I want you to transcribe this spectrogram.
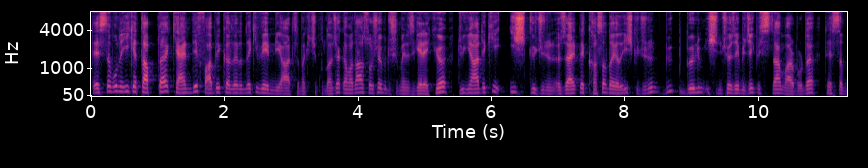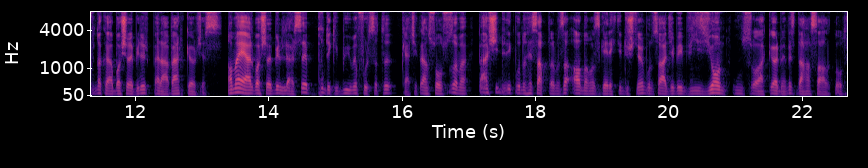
Tesla bunu ilk etapta kendi fabrikalarındaki verimliliği artırmak için kullanacak ama daha sonra şöyle bir düşünmeniz gerekiyor. Dünyadaki iş gücünün özellikle kasa dayalı iş gücünün büyük bölüm işini çözebilecek bir sistem var burada. Tesla buna kadar başarabilir beraber göreceğiz. Ama eğer başarabilirlerse buradaki büyüme fırsatı gerçekten sonsuz ama ben şimdilik bunu hesaplarımıza almamız gerektiğini düşünüyorum. Bunu sadece bir vizyon unsuru olarak görmemiz daha sağlıklı olur.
